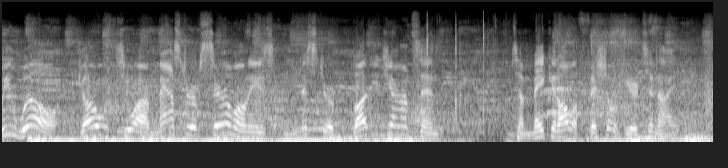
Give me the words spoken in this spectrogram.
We will go to our Master of Ceremonies, Mr. Buddy Johnson, to make it all official here tonight.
